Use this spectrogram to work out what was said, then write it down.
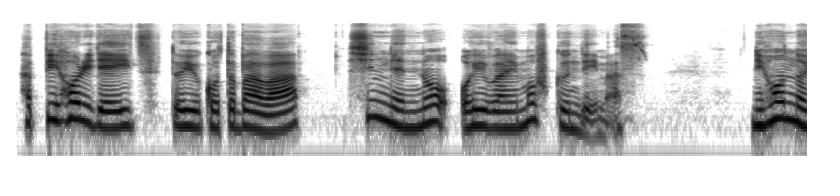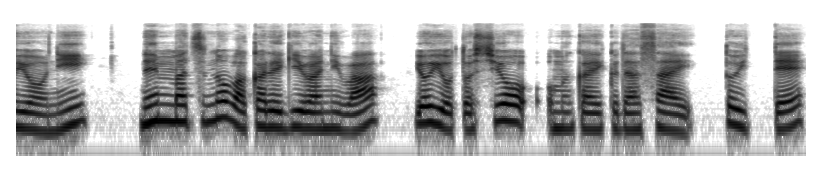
ハッピーホリデイズという言葉は新年のお祝いも含んでいます。日本のように年末の別れ際には良いお年をお迎えくださいと言って、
